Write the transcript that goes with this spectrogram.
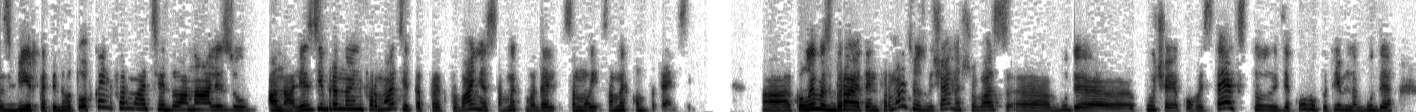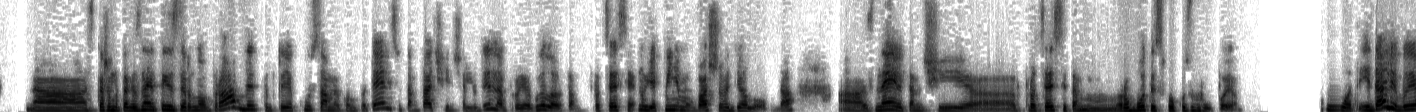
збір та підготовка інформації до аналізу, аналіз зібраної інформації та проектування самих самих компетенцій. Коли ви збираєте інформацію, звичайно, що у вас е, буде куча якогось тексту, з якого потрібно буде, скажімо так, знайти зерно правди, тобто яку саме компетенцію там та чи інша людина проявила там в процесі, ну як мінімум, вашого діалогу, да, з нею там чи е, в процесі там роботи з фокус групою. От і далі ви,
